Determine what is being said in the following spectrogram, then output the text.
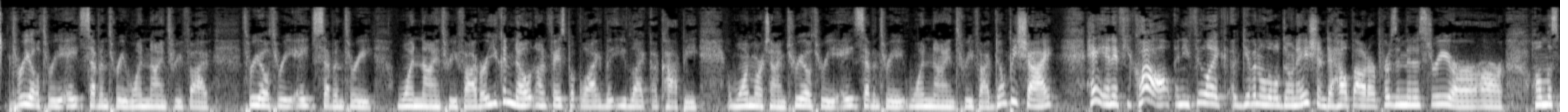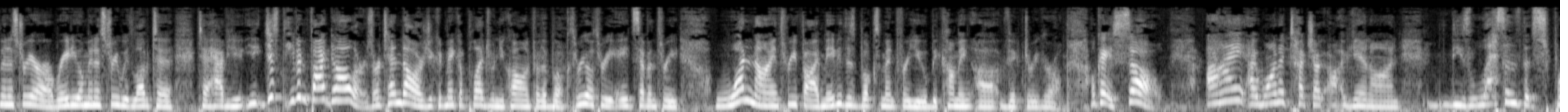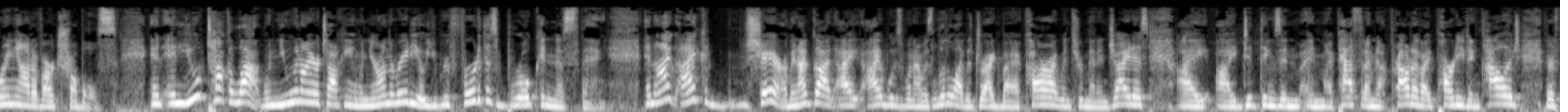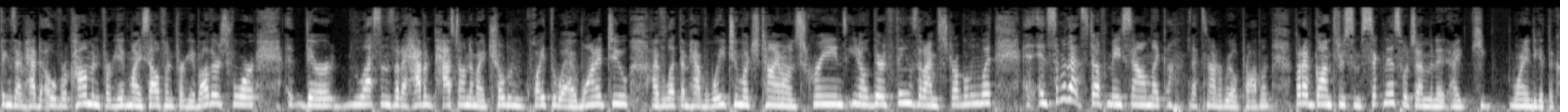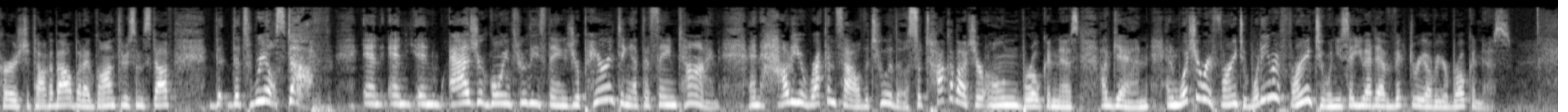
303-873-1935 303-873-1935 or you can note on facebook live that you'd like a copy. One more time 303-873-1935 don't be shy. Hey and if you call and you feel like giving a little donation to help out our prison ministry or our homeless ministry or our radio ministry we'd love to to have you. Just even five dollars or ten dollars you could make a pledge when you call in for the book. 303-873-1935 maybe this book's meant for you becoming a victory girl. Okay so i i want to touch again on these lessons that spring out of our troubles. And and you talk a lot. When you and i are talking when you're on the radio you refer to this brokenness thing. And i i could share. I mean i've got i i was when i was little i was dragged by a car. I went through meningitis. I i did things in in my past that i'm not proud of. I partied in college. There are things i've had to overcome and forgive myself and forgive others for. There are lessons that i haven't passed on to my children quite the way i wanted to. I've let them have way too much time on screens. You know there are things that i'm struggling with. And, and some of that stuff may sound like "Oh, that's not a real problem but i've gone through some sickness, which I'm gonna. I keep wanting to get the courage to talk about, but I've gone through some stuff that, that's real stuff. And and and as you're going through these things, you're parenting at the same time. And how do you reconcile the two of those? So talk about your own brokenness again, and what you're referring to. What are you referring to when you say you had to have victory over your brokenness?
